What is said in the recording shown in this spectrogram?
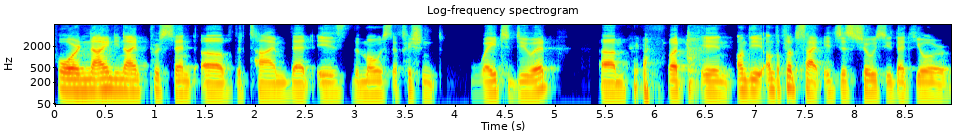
for 99% of the time that is the most efficient way to do it um, but in on the on the flip side it just shows you that you're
